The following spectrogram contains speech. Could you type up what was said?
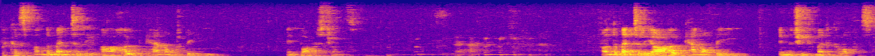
Because fundamentally, our hope cannot be in Boris Johnson. Fundamentally, our hope cannot be in the chief medical officer.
